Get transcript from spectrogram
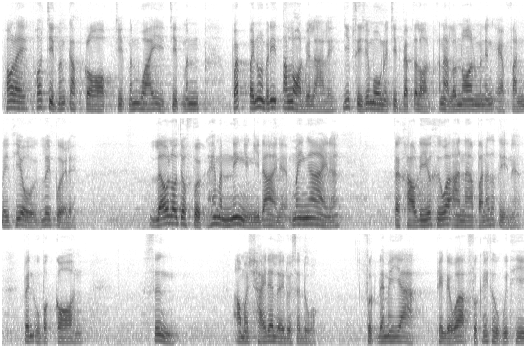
เพราะอะไร เพราะจิตมันกลับกรอก จิตมันไว จิตมันแวบไปนู่นไปนี่ตลอดเวลาเลยยี่บสี่ชั่วโมงเนี่ยจิตแวบตลอด ขนาดเรานอนมันยังแอบฝันไปเที่ยวเรื่อยเปื่อยเลย แล้วเราจะฝึกให้มันนิ่งอย่างนี้ได้เนี่ยไม่ง่ายนะ แต่ข่าวดีก็คือว่าอานาปานสติเนี่ยเป็นอุปกรณ์ ซึ่งเอามาใช้ได้เลยโดยสะดวก ฝึกได้ไม่ยาก เพียงแต่ว่าฝึกให้ถูกวิธี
